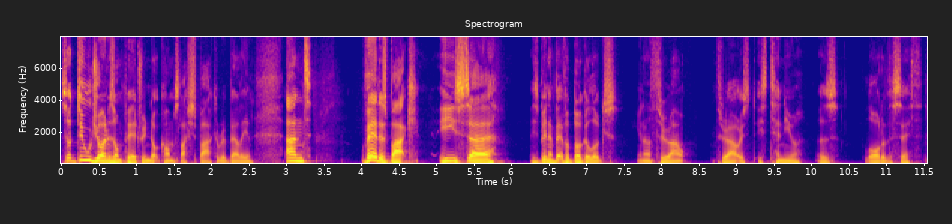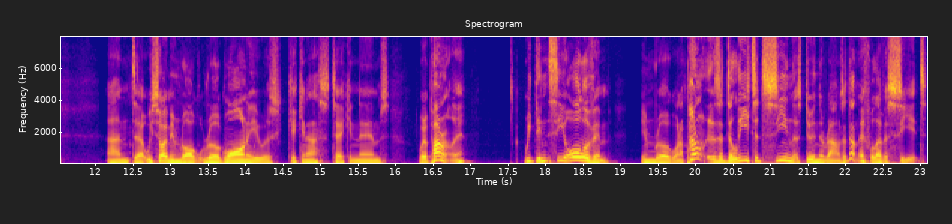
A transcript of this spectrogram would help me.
So do join us on patreon.com slash spark of rebellion. And Vader's back. He's uh, he's been a bit of a buggerlugs, you know, throughout throughout his, his tenure as Lord of the Sith. And uh, we saw him in Rogue, Rogue One. He was kicking ass, taking names. But apparently, we didn't see all of him in Rogue One. Apparently, there's a deleted scene that's doing the rounds. I don't know if we'll ever see it.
